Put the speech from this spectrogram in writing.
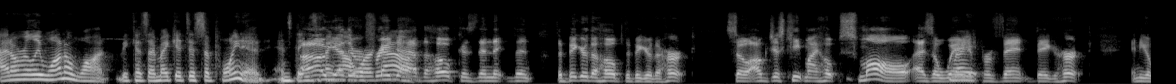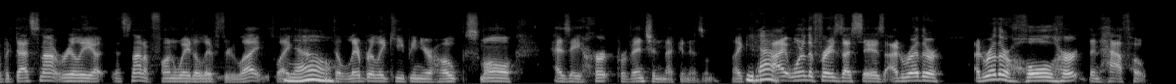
I don't really want to want because I might get disappointed and things. oh yeah, they're afraid out. to have the hope because then, they, then the bigger the hope, the bigger the hurt. So I'll just keep my hope small as a way to prevent big hurt. And you go, but that's not really a, that's not a fun way to live through life. Like no. deliberately keeping your hope small as a hurt prevention mechanism. Like Yeah. I, one of the phrases I say is I'd rather, I'd rather whole hurt than half hope.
